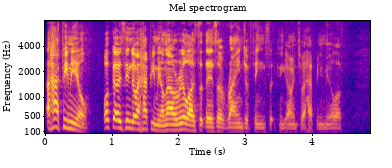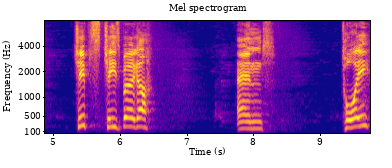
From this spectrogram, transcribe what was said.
A happy meal. What goes into a happy meal? Now, I realize that there's a range of things that can go into a happy meal chips, cheeseburger, and toy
